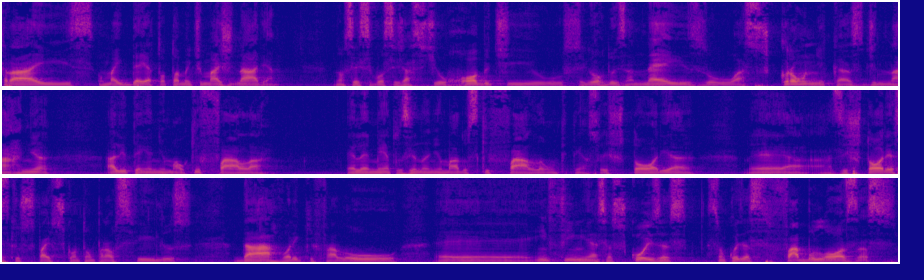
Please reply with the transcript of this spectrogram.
traz uma ideia totalmente imaginária. Não sei se você já assistiu Hobbit, O Senhor dos Anéis ou as Crônicas de Nárnia. Ali tem animal que fala, elementos inanimados que falam, que tem a sua história, né? as histórias que os pais contam para os filhos, da árvore que falou, é, enfim, essas coisas são coisas fabulosas.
